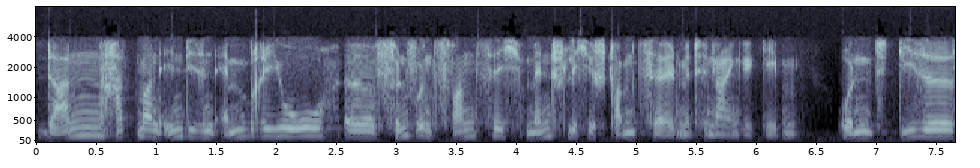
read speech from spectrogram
dann hat man in diesen Embryo äh, 25 menschliche Stammzellen mit hineingegeben. Und dieses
